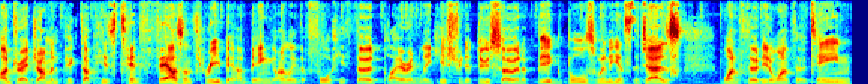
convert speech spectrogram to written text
Andre Drummond picked up his 10,000th rebound, being only the 43rd player in league history to do so in a big Bulls win against the Jazz, 130 to 113.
